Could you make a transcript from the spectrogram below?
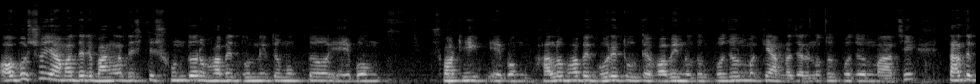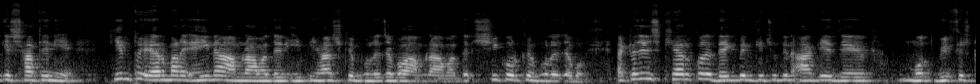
অবশ্যই আমাদের বাংলাদেশকে সুন্দরভাবে দুর্নীতিমুক্ত এবং সঠিক এবং ভালোভাবে গড়ে তুলতে হবে নতুন প্রজন্মকে, আমরা যারা নতুন প্রজন্ম আছি, তাদেরকে সাথে নিয়ে। কিন্তু এর মানে এই না, আমরা আমাদের ইতিহাসকে ভুলে যাব, আমরা আমাদের শিকড়কে ভুলে যাব। একটা জিনিস খেয়াল করে দেখবেন কিছুদিন আগে যে বীরশ্রেষ্ঠ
